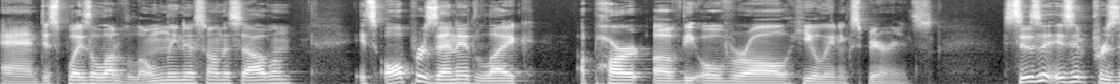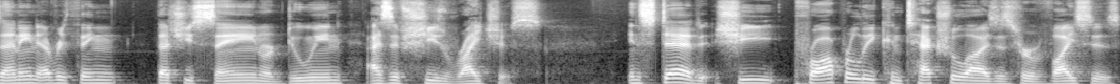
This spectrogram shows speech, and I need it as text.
and displays a lot of loneliness on this album, it's all presented like a part of the overall healing experience. SZA isn't presenting everything that she's saying or doing as if she's righteous. Instead, she properly contextualizes her vices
